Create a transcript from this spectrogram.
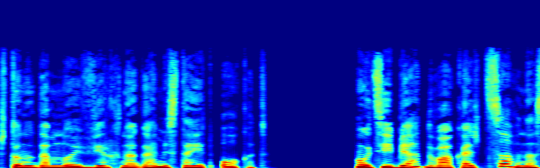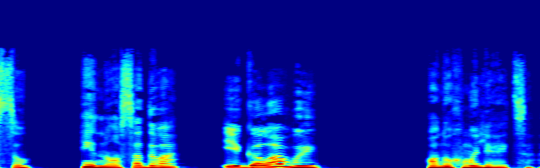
что надо мной вверх ногами стоит окот. «У тебя два кольца в носу, и носа два, и головы». Он ухмыляется.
